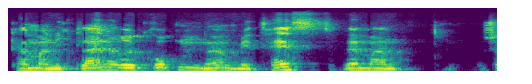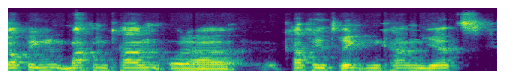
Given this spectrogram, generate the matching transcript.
kann man nicht kleinere Gruppen ne, mit Test, wenn man Shopping machen kann oder Kaffee trinken kann jetzt,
